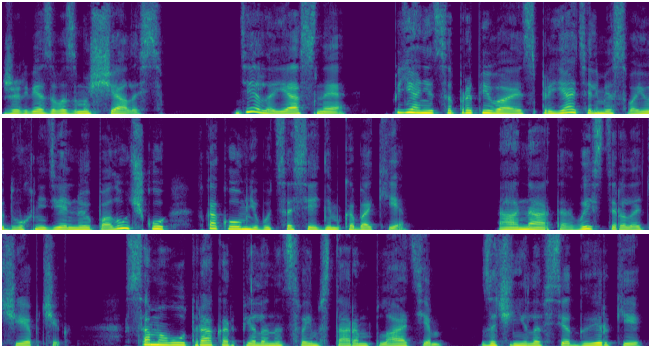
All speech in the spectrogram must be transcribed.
Жервеза возмущалась. Дело ясное. Пьяница пропивает с приятелями свою двухнедельную получку в каком-нибудь соседнем кабаке. А она-то выстирала чепчик, с самого утра корпела над своим старым платьем, зачинила все дырки,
